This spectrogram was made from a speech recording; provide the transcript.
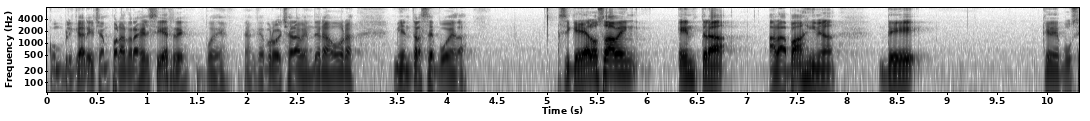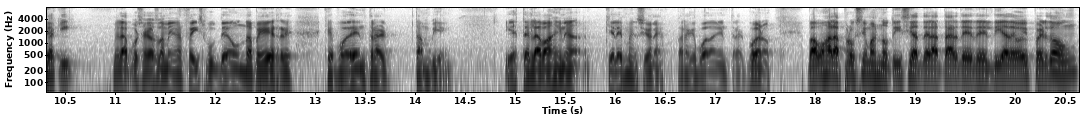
complicar y echan para atrás el cierre, pues hay que aprovechar a vender ahora mientras se pueda. Así que ya lo saben, entra a la página de que le puse aquí, ¿verdad? Por si acaso también en Facebook de Onda PR, que puedes entrar también. Y esta es la página que les mencioné para que puedan entrar. Bueno, vamos a las próximas noticias de la tarde del día de hoy. Perdón,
